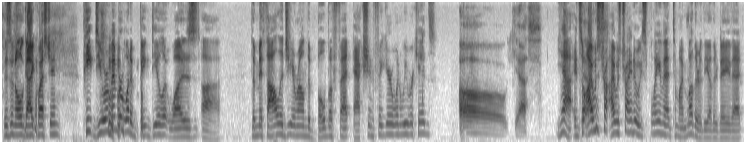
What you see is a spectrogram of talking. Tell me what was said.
this is an old guy question. Pete, do you remember what a big deal it was? Uh, the mythology around the Boba Fett action figure when we were kids. Oh yes. Yeah, and so I was try- I was trying to explain that to my mother the other day that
